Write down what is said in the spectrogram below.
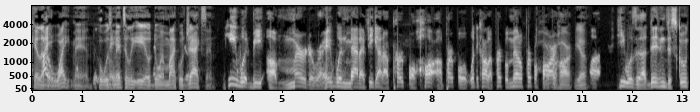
killing a white man who was Man. mentally ill doing Michael Jackson. he would be a murderer. It wouldn't matter if he got a purple heart, a purple, what they call it, a purple medal, purple heart. Purple Heart, yeah. Uh, he was a didn't discu-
